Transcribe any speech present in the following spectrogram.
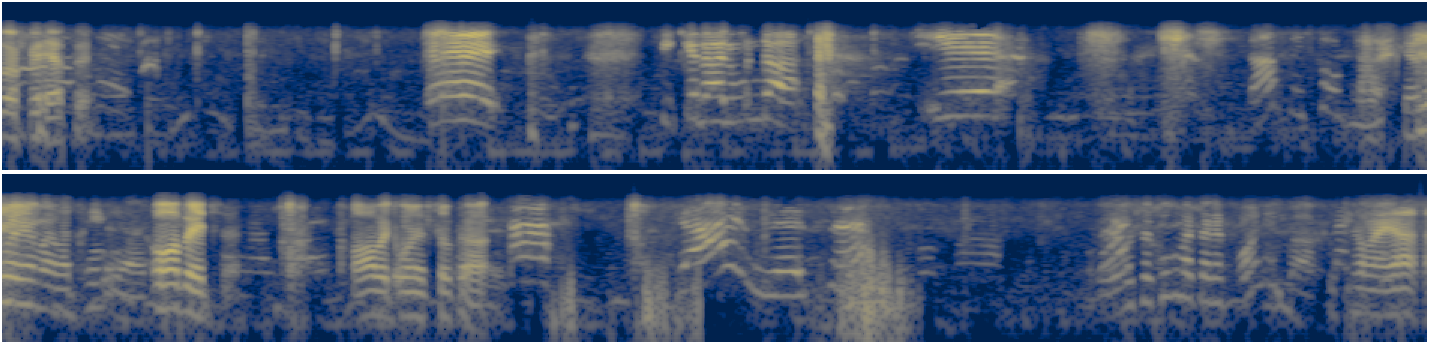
so fertig. Ey! Ficke dein Wunder! Yeah! Darf nicht gucken. Muss ich mal was trinken, ja. Orbit. Orbit ohne Zucker. Geheimnis, ne? Du musst doch gucken, was deine Freundin macht. Kann man ja.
